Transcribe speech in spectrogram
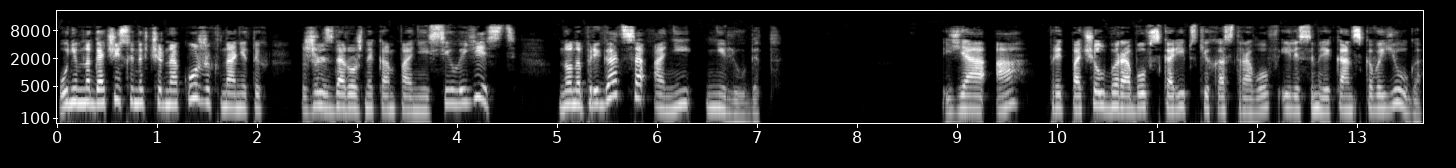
У немногочисленных чернокожих, нанятых железнодорожной компанией, силы есть, но напрягаться они не любят. Я, А, предпочел бы рабов с Карибских островов или с американского юга,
